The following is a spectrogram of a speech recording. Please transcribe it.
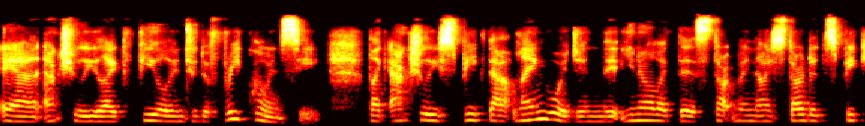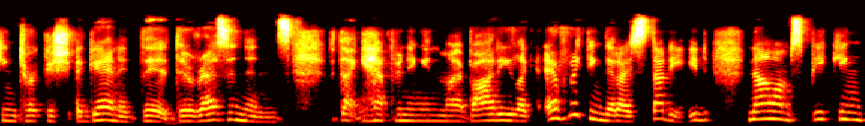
and actually like feel into the frequency like actually speak that language and the, you know like the start when i started speaking turkish again and the the resonance like happening in my body like everything that i studied now i'm speaking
